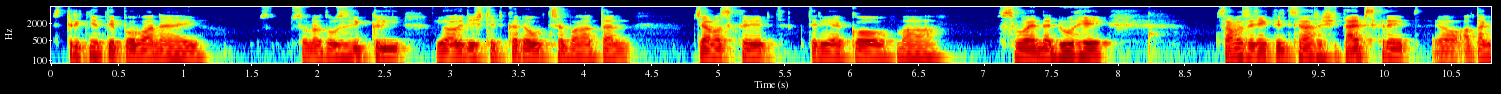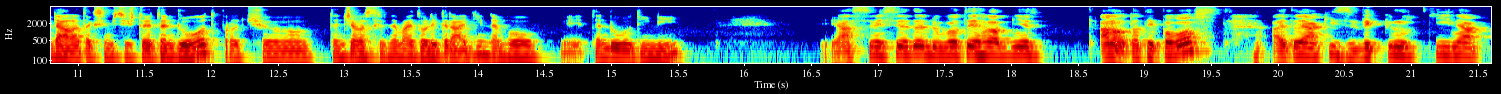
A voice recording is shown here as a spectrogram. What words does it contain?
striktně typovaný, jsou na to zvyklí, jo, a když teďka jdou třeba na ten JavaScript, který jako má svoje neduhy, samozřejmě který třeba řeší TypeScript, jo, a tak dále, tak si myslíš, že to je ten důvod, proč eh, ten JavaScript nemají tolik rádi, nebo je ten důvod jiný? Já si myslím, že ten důvod je hlavně, ano, ta typovost, a je to nějaký zvyknutí na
